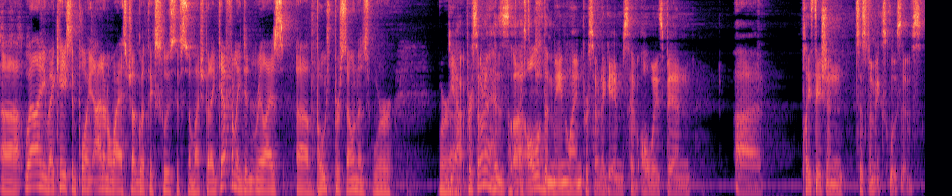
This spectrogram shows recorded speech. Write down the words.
Uh, well, anyway, case in point, I don't know why I struggle with exclusives so much, but I definitely didn't realize uh, both personas were were Yeah, uh, Persona has uh, all of the mainline Persona games have always been uh, PlayStation system exclusives.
